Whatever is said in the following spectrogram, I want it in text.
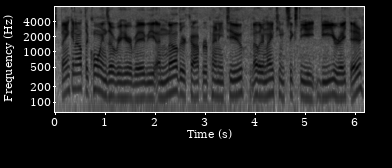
Spanking out the coins over here, baby. Another copper penny too. Another 1968D right there.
